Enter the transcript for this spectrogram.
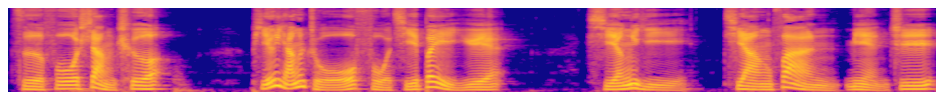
子夫上车，平阳主抚其背曰：“行矣，抢饭免之，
